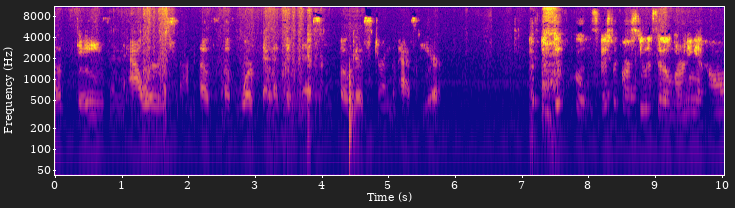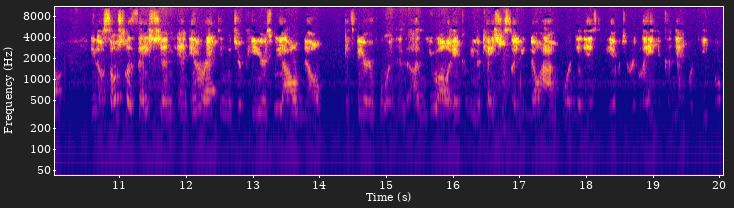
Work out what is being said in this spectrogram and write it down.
of days and hours um, of, of work that have been missed and focused during the past year? It's been difficult, especially for our students that are learning at home. Know, socialization and interacting with your peers, we all know it's very important. And um, you all are in communication, so you know how important it is to be able to relate and connect with people.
